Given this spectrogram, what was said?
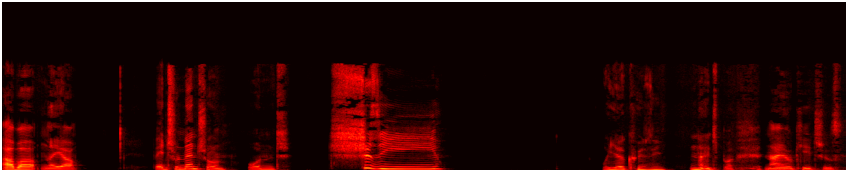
Aber, naja, wenn schon, denn schon. Und tschüssi. Oh ja, Küssi. Nein, Spaß. Nein, okay, tschüss.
